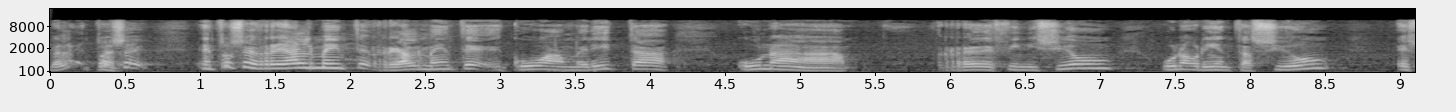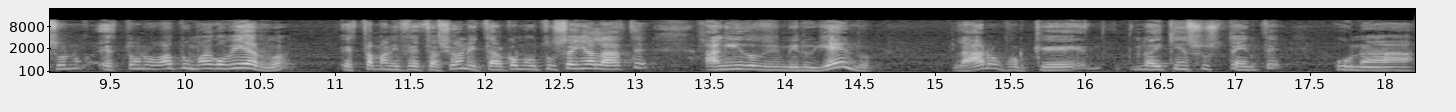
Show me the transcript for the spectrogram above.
Entonces, entonces realmente, realmente Cuba amerita una redefinición, una orientación. Eso esto no va a tomar gobierno, ¿eh? Esta manifestación y tal como tú señalaste, han ido disminuyendo. Claro, porque no hay quien sustente una...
